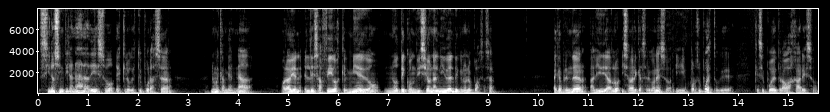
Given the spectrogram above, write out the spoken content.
si no sintiera nada de eso, es que lo que estoy por hacer no me cambia nada. Ahora bien, el desafío es que el miedo no te condiciona al nivel de que no lo puedas hacer. Hay que aprender a lidiarlo y saber qué hacer con eso. Y por supuesto que, se puede trabajar eso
